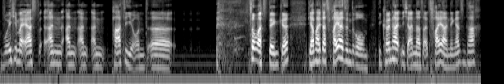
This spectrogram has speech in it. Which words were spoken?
wo ich immer erst an, an, an, an Party und äh, sowas denke, die haben halt das Fire-Syndrom. Die können halt nicht anders als feiern den ganzen Tag.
